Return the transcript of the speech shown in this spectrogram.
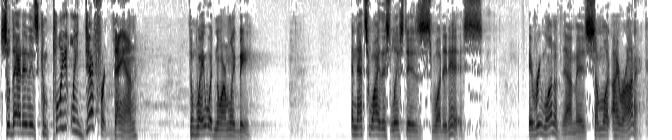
so that it is completely different than the way it would normally be. And that's why this list is what it is. Every one of them is somewhat ironic.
